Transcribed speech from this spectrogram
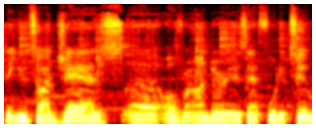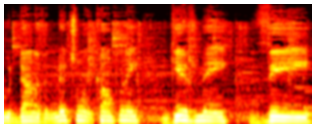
The Utah Jazz uh, over under is at 42 with Donovan Mitchell and company. Give me the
